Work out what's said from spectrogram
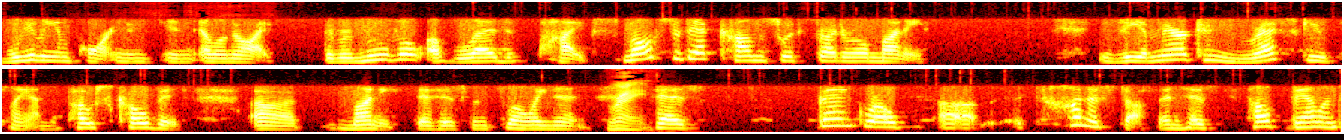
really important in, in Illinois the removal of lead pipes. Most of that comes with federal money. The American Rescue Plan, the post COVID uh, money that has been flowing in, right. has bankrolled uh, a ton of stuff and has helped balance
